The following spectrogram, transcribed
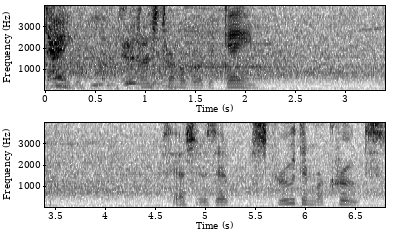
Dang. First turnover of the game. See, I should have said, screw them recruits.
